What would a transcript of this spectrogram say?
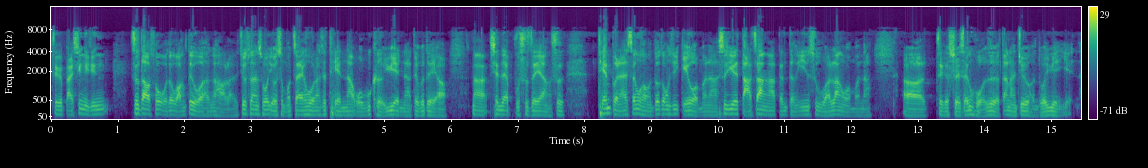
这个百姓已经知道说我的王对我很好了，就算说有什么灾祸，那是天呐，我无可怨呐，对不对啊？那现在不是这样，是天本来生活很多东西给我们啊，是因为打仗啊等等因素啊，让我们呢，呃，这个水深火热，当然就有很多怨言了。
